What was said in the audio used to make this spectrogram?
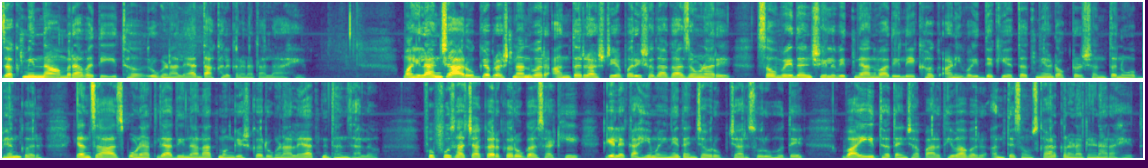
जखमींना अमरावती इथं रुग्णालयात दाखल करण्यात आलं आहे. महिलांच्या आरोग्य प्रश्नांवर आंतरराष्ट्रीय परिषदा गाजवणारे संवेदनशील विज्ञानवादी लेखक आणि वैद्यकीय तज्ज्ञ डॉक्टर शंतनू अभ्यंकर यांचं आज पुण्यातल्या दीनानाथ मंगेशकर रुग्णालयात निधन झालं. फुफ्फुसाच्या कर्करोगासाठी गेले काही महिने त्यांच्यावर उपचार सुरू होते. वाई इथं त्यांच्या पार्थिवावर अंत्यसंस्कार करण्यात येणार आहेत.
